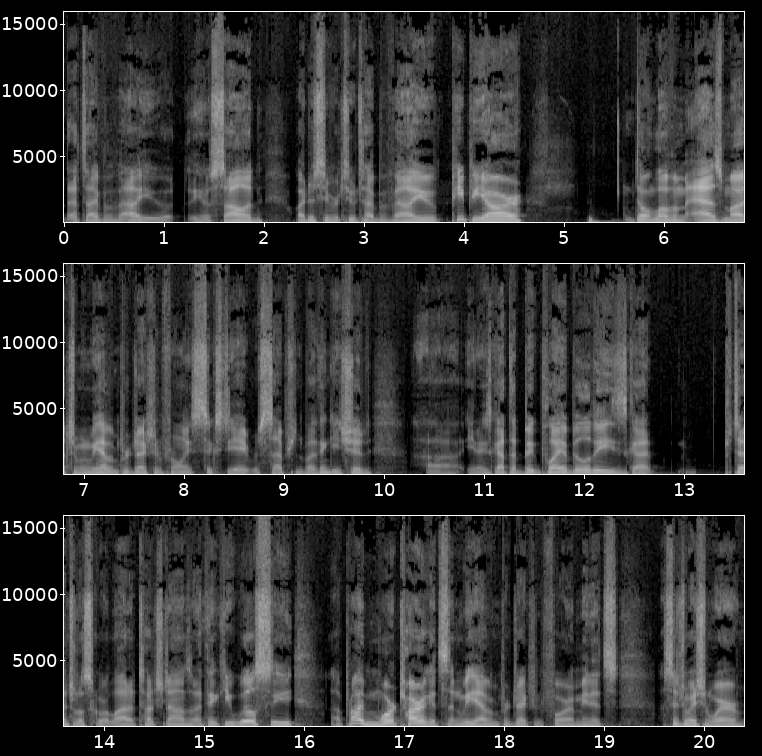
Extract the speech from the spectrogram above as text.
that type of value. You know, solid wide receiver two type of value. PPR don't love him as much. I mean, we have him projected for only 68 receptions, but I think he should. Uh, you know, he's got the big playability. He's got potential to score a lot of touchdowns, and I think he will see uh, probably more targets than we have him projected for. I mean, it's a situation where,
